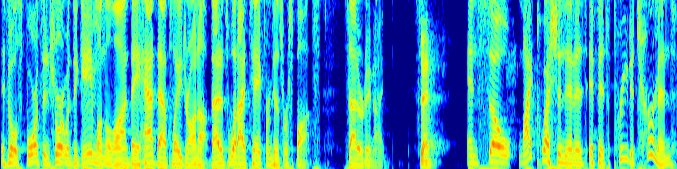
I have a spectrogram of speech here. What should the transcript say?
if it was fourth and short with the game on the line, they had that play drawn up. That is what I take from his response Saturday night. Same. And so my question then is if it's predetermined,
